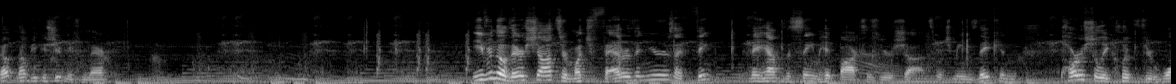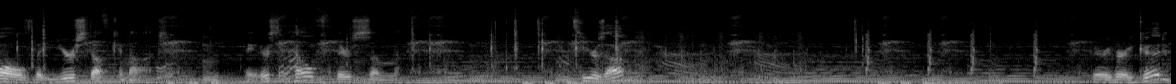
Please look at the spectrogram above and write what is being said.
Oh, nope, you can shoot me from there. Even though their shots are much fatter than yours, I think they have the same hitbox as your shots, which means they can partially clip through walls that your stuff cannot. Hmm. Hey, there's some health, there's some tears up. Very, very good.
